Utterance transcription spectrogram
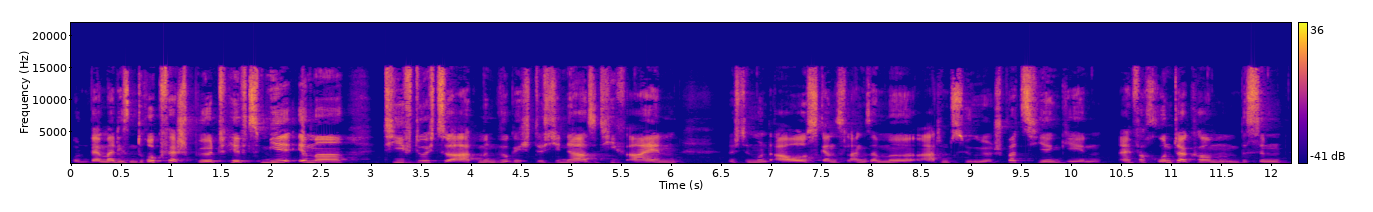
Und wenn man diesen Druck verspürt, hilft es mir immer, tief durchzuatmen, wirklich durch die Nase tief ein, durch den Mund aus, ganz langsame Atemzüge, spazieren gehen, einfach runterkommen, ein bisschen,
